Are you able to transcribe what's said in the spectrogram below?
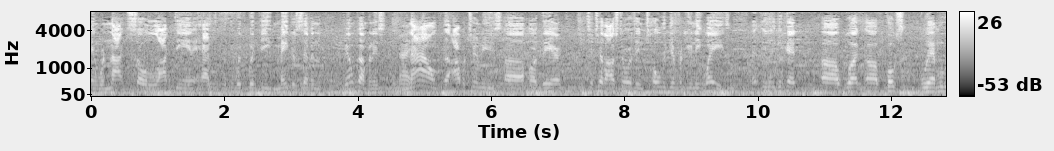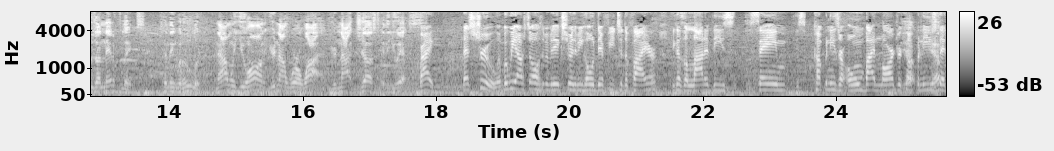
and we're not so locked in. With, with, with the major seven film companies. Now the opportunities uh, are there to, tell our stories in totally different, unique ways. Look at uh, what uh, folks who have movies on Netflix. Same thing with Hulu. Now, when you're on, you're not worldwide. You're not just in the U.S. Right. That's true. But we also have to make sure that we hold their feet to the fire because a lot of these same companies are owned by larger companies yep. that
